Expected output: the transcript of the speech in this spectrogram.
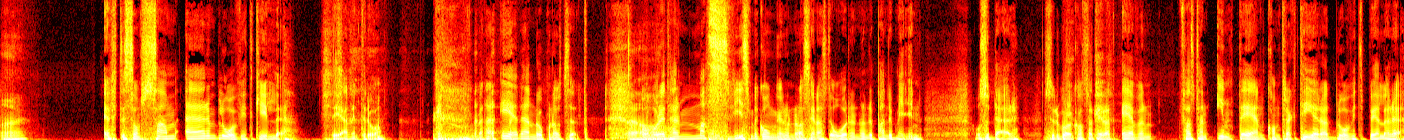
Nej. Eftersom Sam är en blåvit kille, det är han inte då, men han är det ändå på något sätt. Och har varit här massvis med gånger under de senaste åren under pandemin och så där. Så det är bara att konstatera att även fast han inte är en kontrakterad Blåvitt-spelare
